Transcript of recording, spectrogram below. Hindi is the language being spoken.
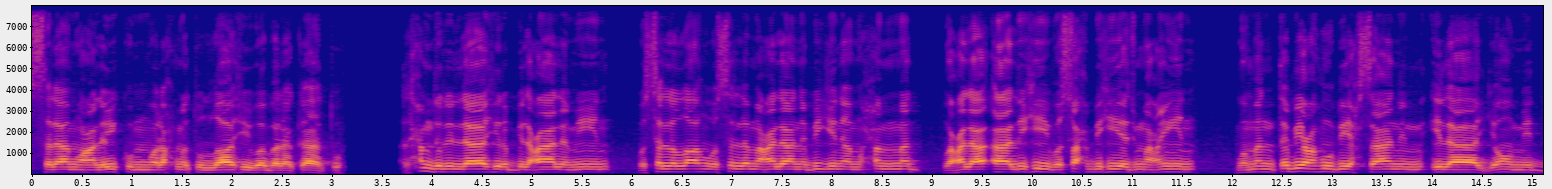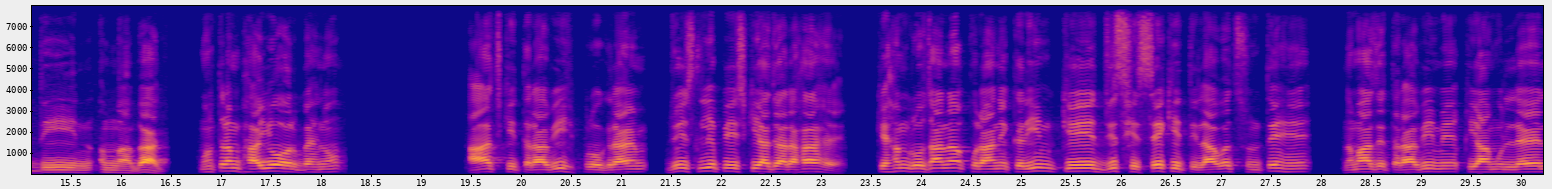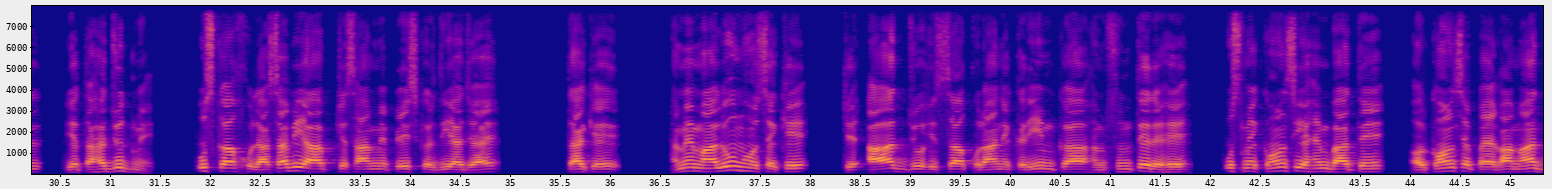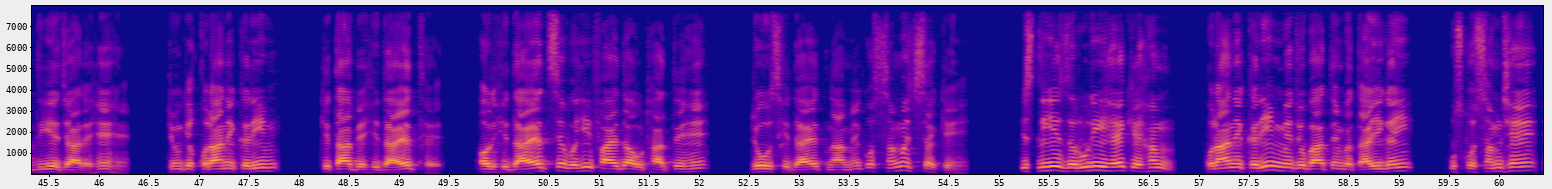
असलकम वरहमल वबरक अलहमदिल्ला रबालमीन वसल्ला वसलम नबीना महमद वाला आलिहि वसहबिहि अजमाइन वमन तबियाहु बहसान योमद्दीन अम्माबाद मोहतरम भाइयों और बहनों आज की तरावीह प्रोग्राम जो इसलिए पेश किया जा रहा है कि हम रोज़ाना कुरान करीम के जिस हिस्से की तिलावत सुनते हैं नमाज़ तरावी में क़ियामुल्लैल या तहजद में। उसका ख़ुलासा भी आपके सामने पेश कर दिया जाए, ताकि हमें मालूम हो सके कि आज जो हिस्सा कुरान करीम का हम सुनते रहे, उसमें कौन सी अहम बातें और कौन से पैगाम दिए जा रहे हैं। क्योंकि कुरान करीम किताब हिदायत है, और हिदायत से वही फ़ायदा उठाते हैं, जो उस हिदायत नामे को समझ सकें। इसलिए ज़रूरी है कि हम कुरान करीम में जो बातें बताई गई, उसको समझें,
